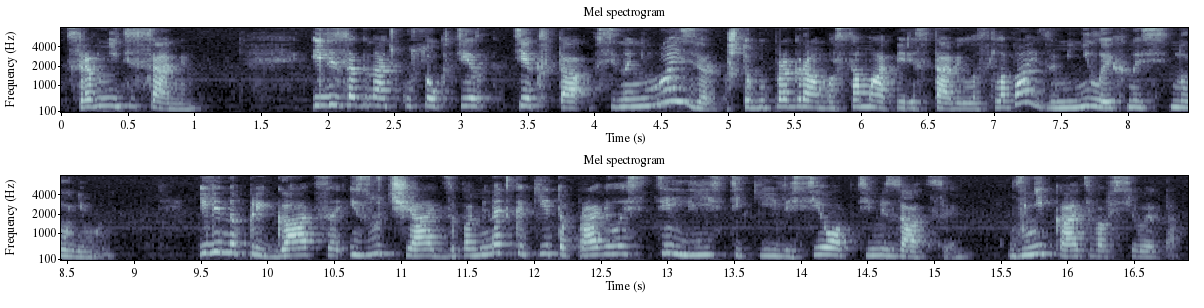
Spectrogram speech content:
Сравните сами. Или загнать кусок текста в синонимайзер, чтобы программа сама переставила слова и заменила их на синонимы. Или напрягаться, изучать, запоминать какие-то правила стилистики или SEO-оптимизации. Вникать во все это –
